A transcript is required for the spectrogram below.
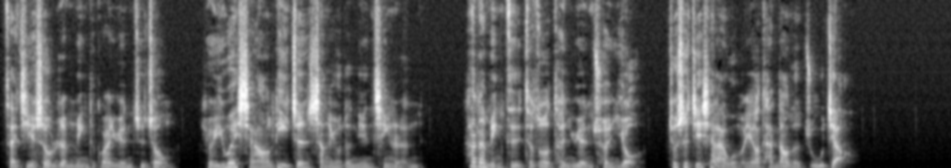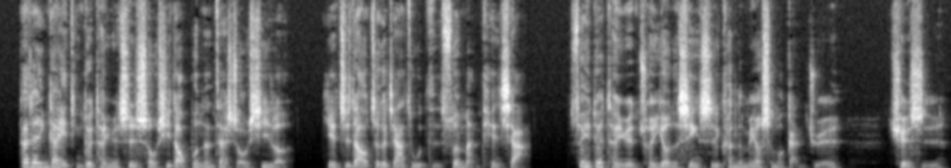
在接受任命的官员之中，有一位想要力争上游的年轻人，他的名字叫做藤原纯友，就是接下来我们要谈到的主角。大家应该已经对藤原氏熟悉到不能再熟悉了，也知道这个家族子孙满天下。所以对藤原纯友的姓氏可能没有什么感觉。确实，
